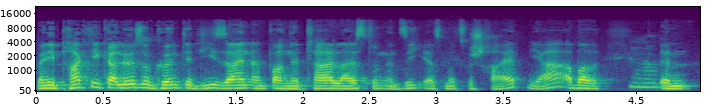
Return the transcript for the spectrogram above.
wenn die Praktikerlösung könnte die sein, einfach eine Teilleistung an sich erstmal zu schreiben, ja, aber genau. ähm,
